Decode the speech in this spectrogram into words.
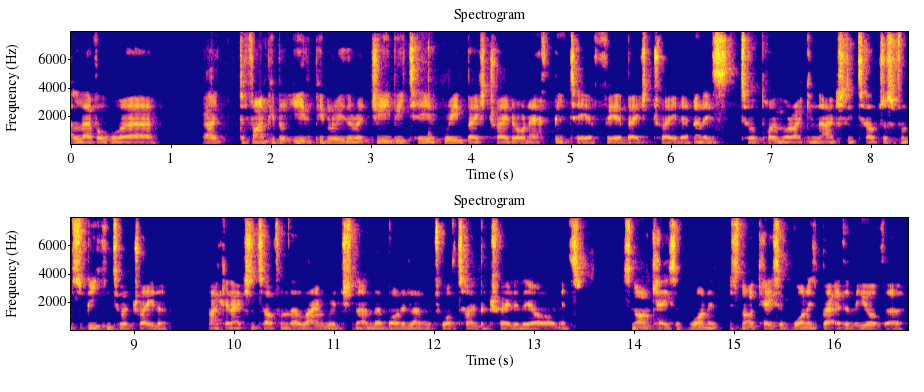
a level where I define people either people are either a GBT, a greed based trader, or an FBT, a fear based trader, and it's to a point where I can actually tell just from speaking to a trader, I can actually tell from their language and their body language what type of trader they are, and it's it's not a case of one. It's not a case of one is better than the other.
